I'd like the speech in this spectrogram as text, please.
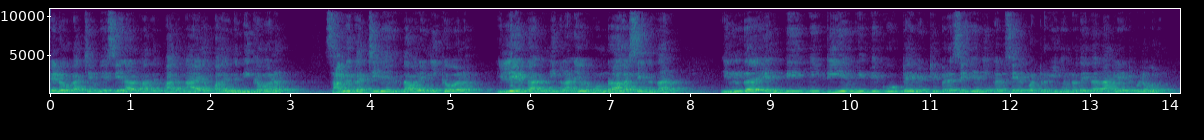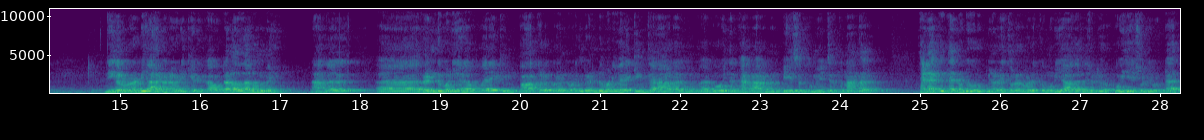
டெலோ கட்சியினுடைய செயலாளர் நாத- ப- நாயகர் பதவியிலிருந்து நீக்க வேணும். சங்க கட்சியிலே இருந்து அவரை நீக்க வேணும். இல்லை என்றால் நீங்கள் அனைவரும் ஒன்றாக சேர்ந்துதான் இந்த என்பிபி டிஎம்பிபி கூட்டை வெற்றி பெற செய்ய நீங்கள் செயல்பட்டிருக்கீங்கன்றதை தான் நாங்கள் ஏற்றுக்கொள்ள வேணும் நீங்கள் உடனடியாக நடவடிக்கை எடுக்காவிட்டால் அதுதான் உண்மை. நாங்கள் ரெண்டு மணி அளவு வரைக்கும் வாக்கெடுப்பு ரெண்டு மணிக்கு ரெண்டு மணி வரைக்கும் ஜனாவுடன் கோவிந்தன் கருணாகரன் பேசுவதற்கு முயற்சித்து தனக்கு தன்னுடைய உறுப்பினரை தொடர்பெடுக்க முடியாதுன்னு சொல்லி ஒரு பொய்யை சொல்லிவிட்டார்.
